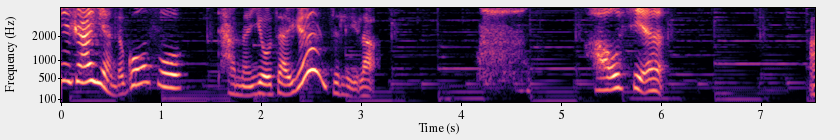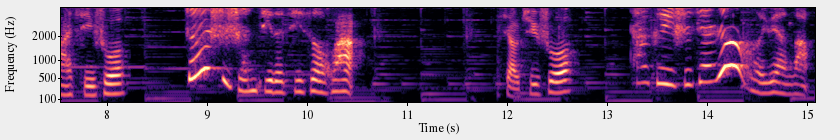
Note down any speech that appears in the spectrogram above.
一眨眼的功夫，他们又在院子里了。好险！阿奇说：“真是神奇的七色花。”小趣说：“它可以实现任何愿望。”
